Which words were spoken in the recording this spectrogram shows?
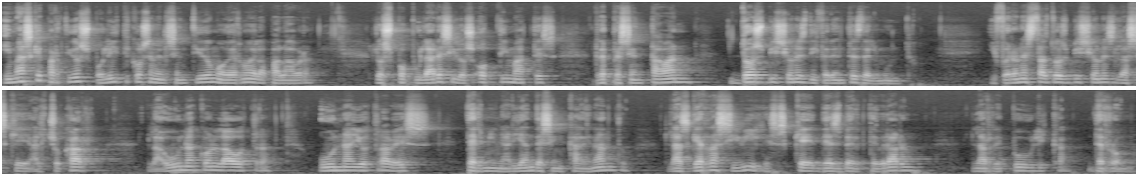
Y más que partidos políticos en el sentido moderno de la palabra, los populares y los optimates representaban dos visiones diferentes del mundo. Y fueron estas dos visiones las que, al chocar la una con la otra, una y otra vez, terminarían desencadenando las guerras civiles que desvertebraron la República de Roma.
